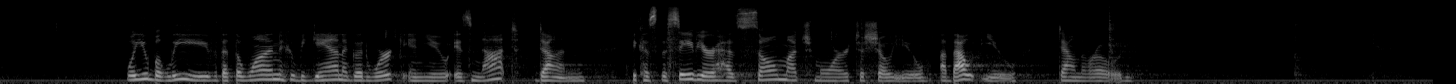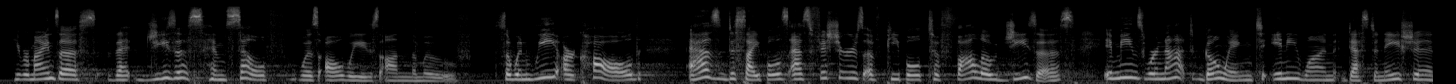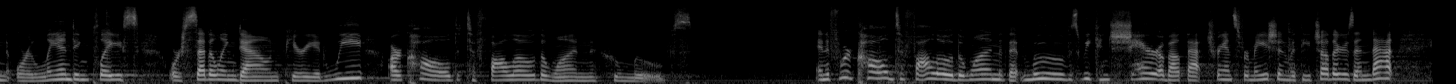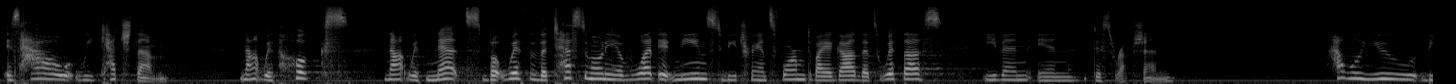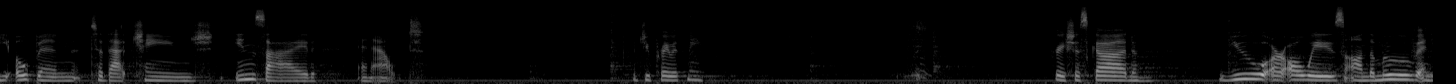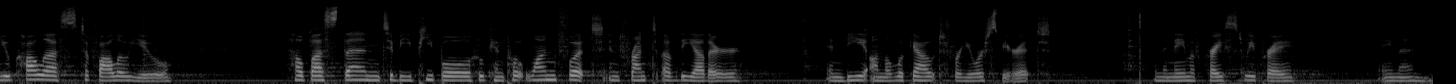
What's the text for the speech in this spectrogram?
Will you believe that the one who began a good work in you is not done because the Savior has so much more to show you about you down the road? He reminds us that Jesus himself was always on the move. So when we are called as disciples, as fishers of people to follow Jesus, it means we're not going to any one destination or landing place or settling down, period. We are called to follow the one who moves. And if we're called to follow the one that moves, we can share about that transformation with each others, and that is how we catch them. Not with hooks, not with nets, but with the testimony of what it means to be transformed by a God that's with us, even in disruption. How will you be open to that change inside and out? Would you pray with me? Gracious God, you are always on the move and you call us to follow you. Help us then to be people who can put one foot in front of the other and be on the lookout for your spirit. In the name of Christ we pray. Amen.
